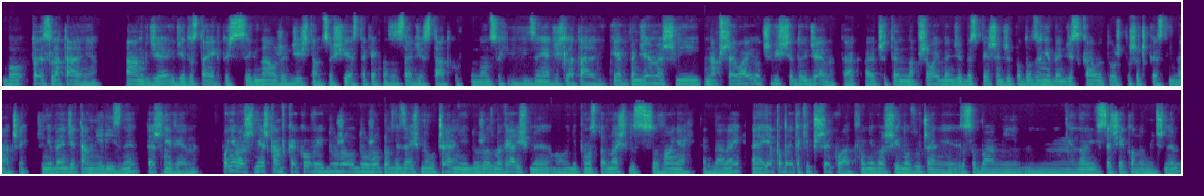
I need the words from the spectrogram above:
bo to jest latarnia tam, gdzie, gdzie dostaje ktoś sygnał, że gdzieś tam coś jest, tak jak na zasadzie statków płynących i widzenia gdzieś latarni. Jak będziemy szli na przełaj, oczywiście dojdziemy, tak? Ale czy ten na przełaj będzie bezpieczny, czy po drodze nie będzie skały, to już troszeczkę jest inaczej. Czy nie będzie tam mielizny, też nie wiemy ponieważ mieszkam w Krakowie i dużo, dużo odwiedzaliśmy uczelni, dużo rozmawialiśmy o niepełnosprawności, dostosowaniach i tak dalej. E, ja podaję taki przykład, ponieważ jedną z uczelni z osobami mm, na Uniwersytecie Ekonomicznym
